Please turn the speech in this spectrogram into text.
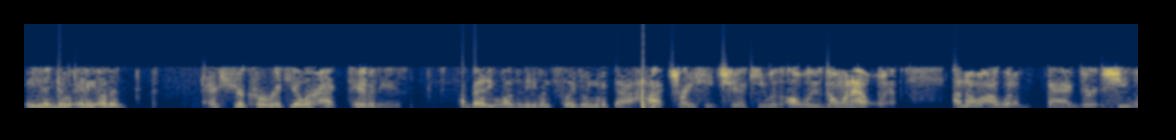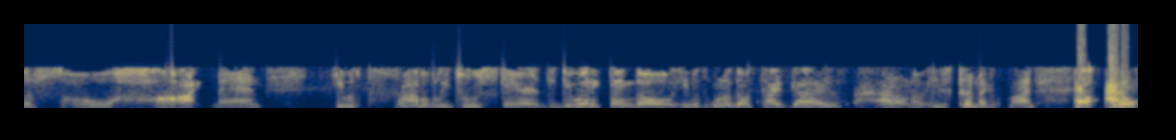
and he didn't do any other extracurricular activities. I bet he wasn't even sleeping with that hot Tracy chick he was always going out with. I know I would have bagged her. She was so hot, man. He was probably too scared to do anything, though. He was one of those type guys. I don't know. He just couldn't make up his mind. Hell, I don't.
